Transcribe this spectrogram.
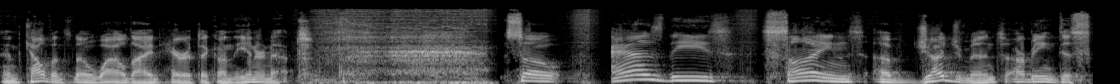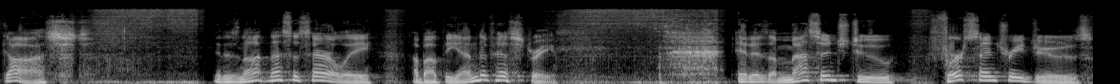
and Calvin's no wild eyed heretic on the internet. So, as these signs of judgment are being discussed, it is not necessarily about the end of history it is a message to first century Jews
